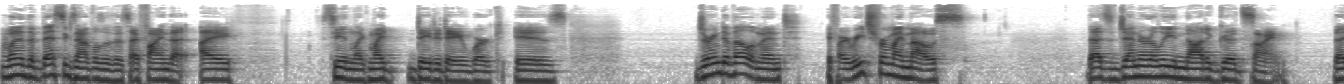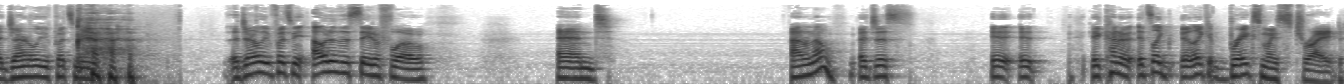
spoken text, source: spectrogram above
one of the best examples of this I find that I see in like my day to day work is during development. if I reach for my mouse, that's generally not a good sign. That generally puts me that generally puts me out of the state of flow. And I don't know. It just it it it kind of it's like it like it breaks my stride.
